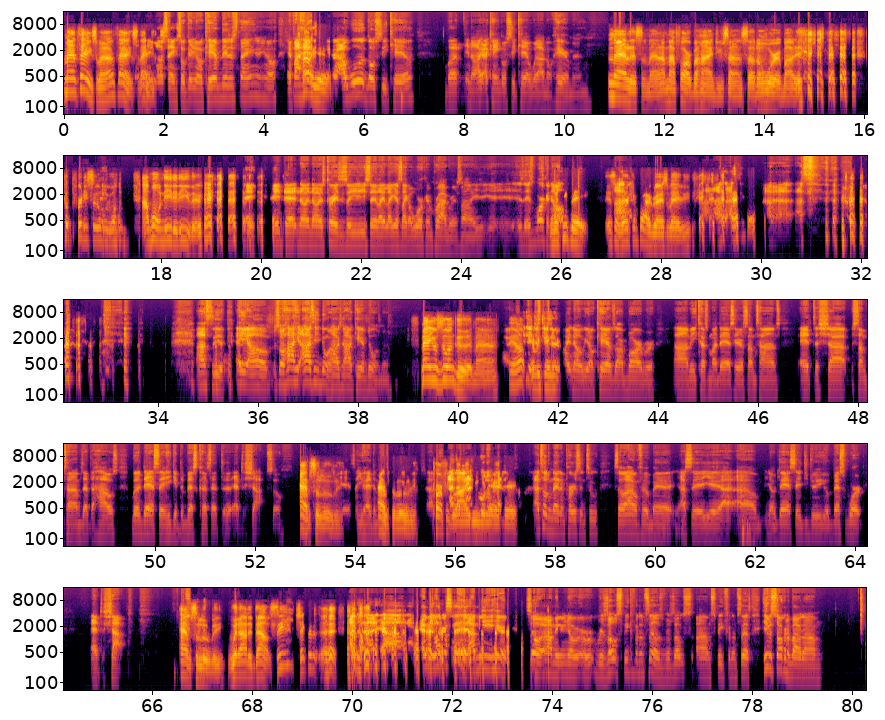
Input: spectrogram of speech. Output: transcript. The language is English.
Man, thanks, man. Thanks, thanks. You know what I'm saying? So you know, Kev did his thing. You know, if I had, oh, yeah. hair, I would go see Kev, but you know, I, I can't go see Kev without no hair, man. Man, listen, man, I'm not far behind you, son. So don't worry about it. Pretty soon we won't. I won't need it either. hey, hey, Dad. No, no, it's crazy. So you, you, say like, like it's like a work in progress, huh? It's, it's working. What you think? It's a I, work in progress, baby. I, I, I, see it. Hey, um, so how how's he doing? How's how Kev doing, man? Man, he was doing good, man. You know, everything. Everybody know, you know, Kev's our barber. Um, he cuts my dad's hair sometimes at the shop, sometimes at the house. But dad said he get the best cuts at the at the shop. So absolutely. Yeah, so you had to absolutely perfect I, lighting I, I, that, I told him that in person too. So I don't feel bad. I said, yeah, um, you know, dad said you do your best work at the shop. Absolutely, without a doubt. See, check it. I, know, I, I, I mean, like I said, I mean here. So I mean, you know, results speak for themselves. Results um, speak for themselves. He was talking about um,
